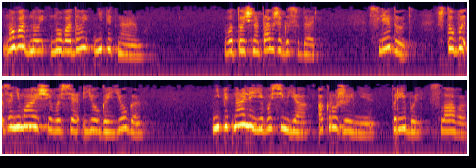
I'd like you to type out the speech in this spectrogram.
но, водой, но водой не пятнаем. Вот точно так же, государь, следует, чтобы занимающегося йогой йога не пятнали его семья, окружение, прибыль, слава,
